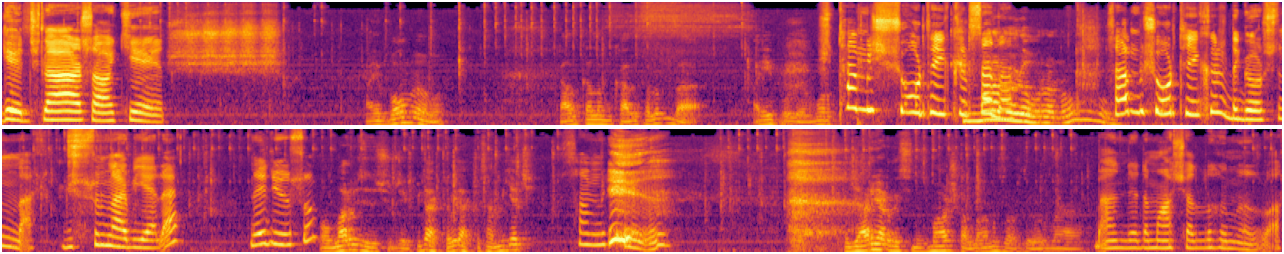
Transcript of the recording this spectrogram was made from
Gençler sakin. Ayıp olmuyor mu? Kalkalım kalkalım da ayıp oluyor. Mor. Sen bir şu ortayı Kim bana kırsana. böyle vuran oğlum? Sen bir şu ortayı kır da görsünler. Düşsünler bir yere. Ne diyorsun? Onlar bizi düşürecek. Bir dakika bir dakika sen bir geç. Sen bir... Hocam her yerdesiniz maşallahınız var diyorum ha. Bende de maşallahınız var.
